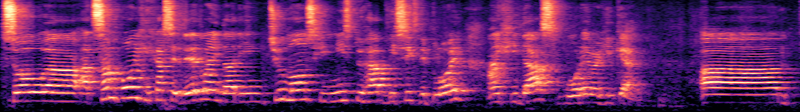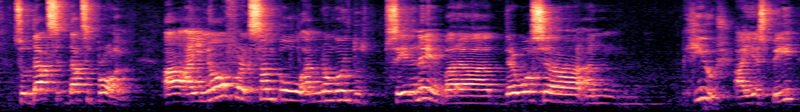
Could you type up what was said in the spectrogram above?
So uh, at some point he has a deadline that in two months he needs to have V6 deployed and he does whatever he can. Um, so that's, that's a problem. Uh, I know, for example, I'm not going to say the name, but uh, there was uh, a huge ISP,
